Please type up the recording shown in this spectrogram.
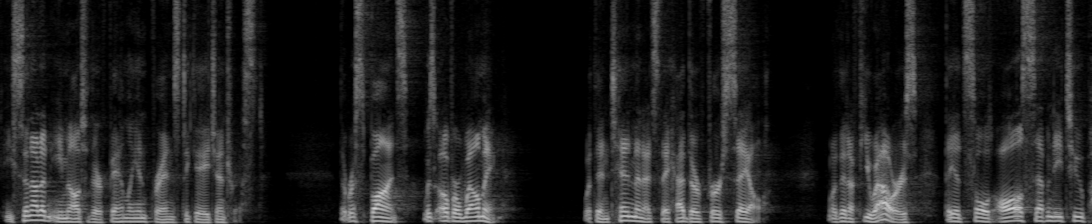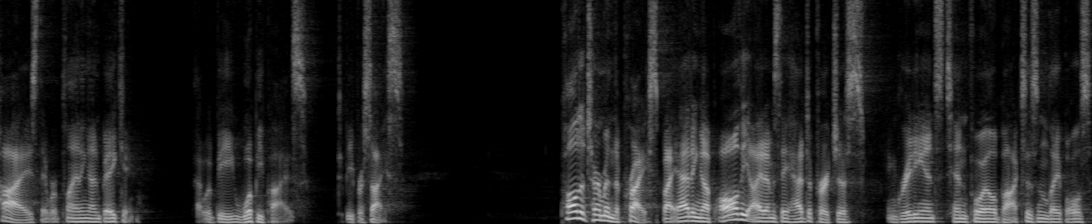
he sent out an email to their family and friends to gauge interest. The response was overwhelming. Within 10 minutes, they had their first sale. Within a few hours, they had sold all 72 pies they were planning on baking. That would be whoopie pies, to be precise. Paul determined the price by adding up all the items they had to purchase ingredients, tinfoil, boxes, and labels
